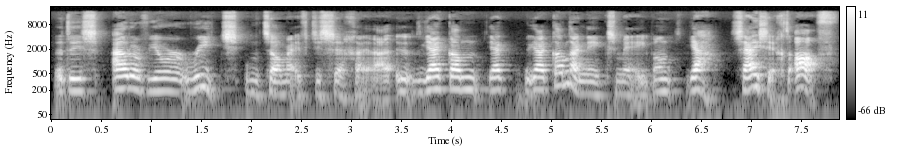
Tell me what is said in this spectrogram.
Het is out of your reach, om het zo maar eventjes te zeggen. Eh, jij kan, jij, kan daar niks mee, want ja, zij zegt af.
